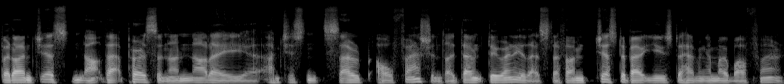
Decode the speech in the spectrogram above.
But I'm just not that person. I'm not a. Uh, I'm just so old fashioned. I don't do any of that stuff. I'm just about used to having a mobile phone.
